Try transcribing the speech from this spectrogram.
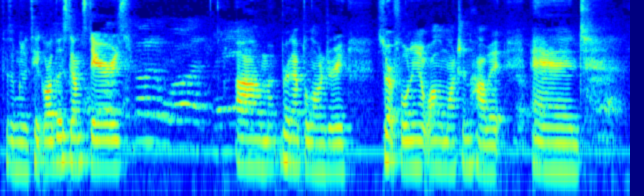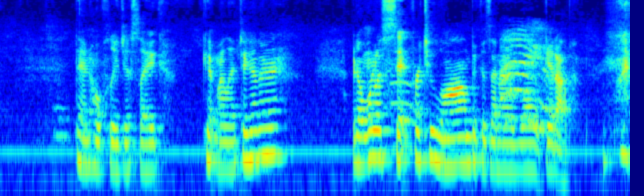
because I'm going to take all this downstairs, um, bring up the laundry, start folding it while I'm watching The Hobbit, and then hopefully just like get my life together. I don't want to sit for too long because then I won't get up.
